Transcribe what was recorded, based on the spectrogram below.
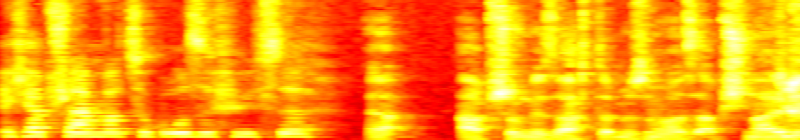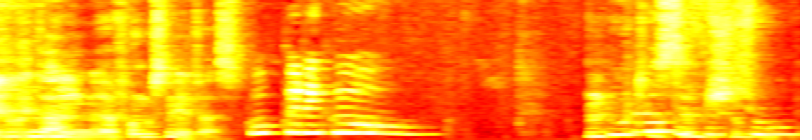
Ich habe scheinbar zu große Füße. Ja, hab schon gesagt, da müssen wir was abschneiden und dann äh, funktioniert das. Guckadigu. Blut ist im Schuh. Schuh.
